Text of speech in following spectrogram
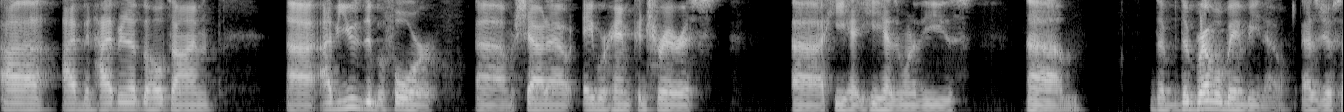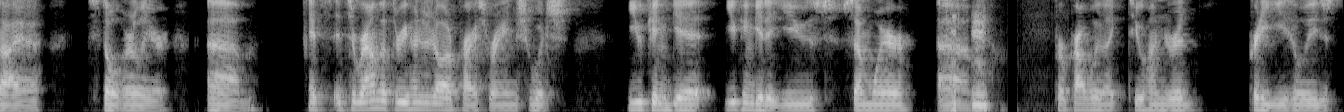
Uh, I've been hyping it up the whole time. Uh, I've used it before. Um, shout out Abraham Contreras. Uh, he ha- he has one of these. Um, the the Breville Bambino, as Josiah stole earlier. Um, it's it's around the three hundred dollar price range, which you can get you can get it used somewhere um, Mhm. for probably like two hundred pretty easily. Just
